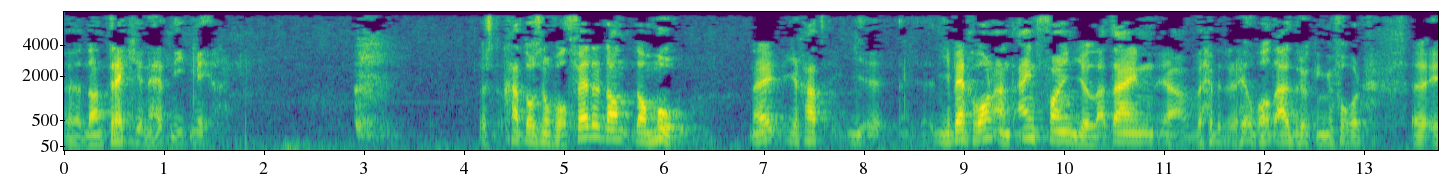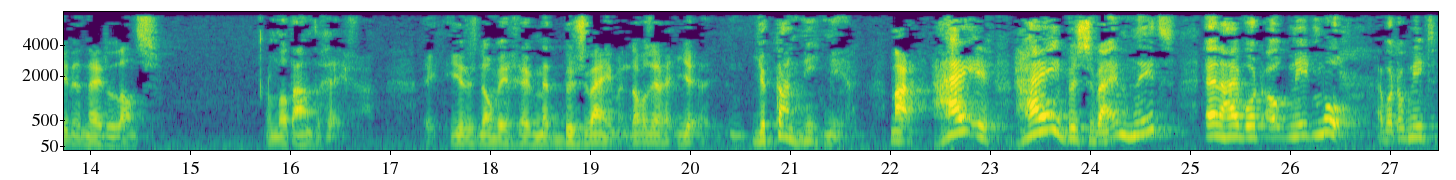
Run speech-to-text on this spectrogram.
uh, dan trek je het niet meer. Dus het gaat dus nog wat verder dan, dan moe. Nee, je, gaat, je, je bent gewoon aan het eind van je Latijn. Ja, we hebben er heel wat uitdrukkingen voor uh, in het Nederlands. Om dat aan te geven. Hier is dan weer gegeven met bezwijmen. Dat wil zeggen, je, je kan niet meer. Maar hij, is, hij bezwijmt niet en hij wordt ook niet moe. Hij wordt ook niet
